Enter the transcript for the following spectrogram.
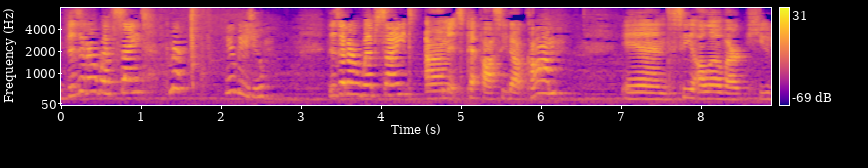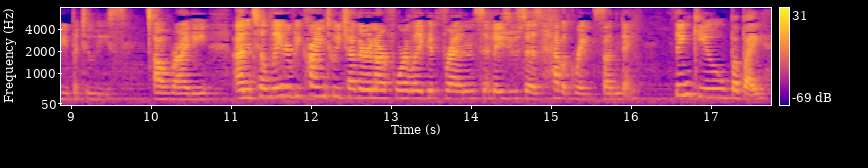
visit our website. Come here. Here, Bijou. Visit our website. Um, it's petposse.com and see all of our cutie patooties. Alrighty. Until later, be kind to each other and our four-legged friends. And Bijou says, have a great Sunday. Thank you. Bye-bye.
